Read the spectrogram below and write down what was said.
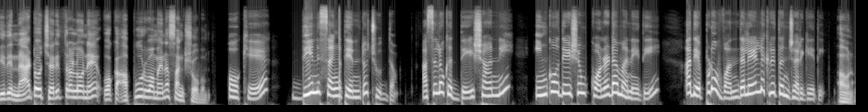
ఇది నాటో చరిత్రలోనే ఒక అపూర్వమైన సంక్షోభం. ఓకే దీని సంగతి ఏంటో చూద్దాం. అసలు ఒక దేశాన్ని ఇంకో దేశం కొనడం అనేది అదెప్పుడో వందలేళ్ళ క్రితం జరిగేది. అవును.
